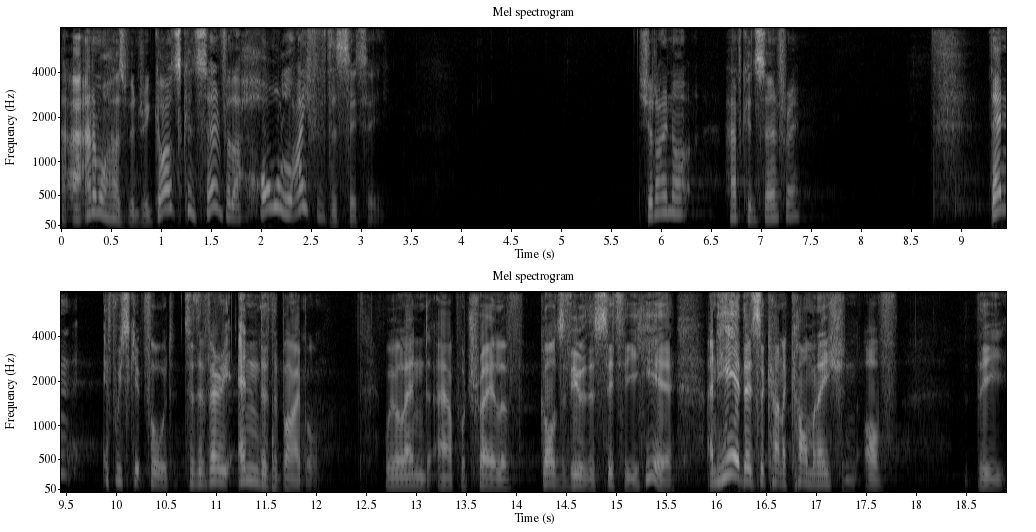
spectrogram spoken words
uh, animal husbandry. God's concern for the whole life of the city. Should I not have concern for it? Then if we skip forward to the very end of the Bible, we will end our portrayal of God's view of the city here. And here there's the kind of culmination of the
